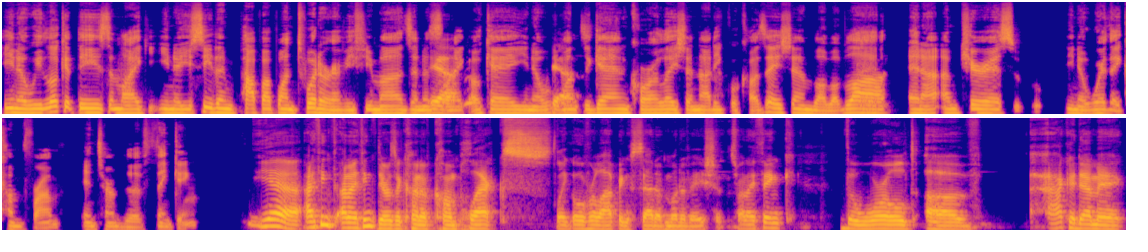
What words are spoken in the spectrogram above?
you know, we look at these and like, you know, you see them pop up on Twitter every few months and it's yeah. like, okay, you know, yeah. once again, correlation, not equal causation, blah, blah, blah. Right. And I, I'm curious, you know, where they come from in terms of thinking. Yeah, I think, and I think there's a kind of complex, like overlapping set of motivations, right? I think the world of academic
